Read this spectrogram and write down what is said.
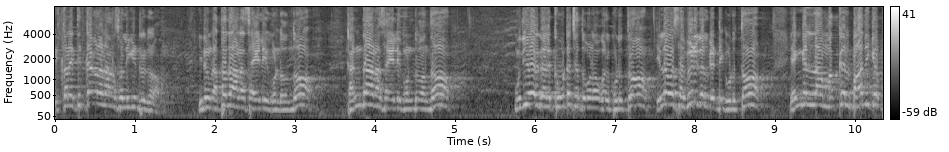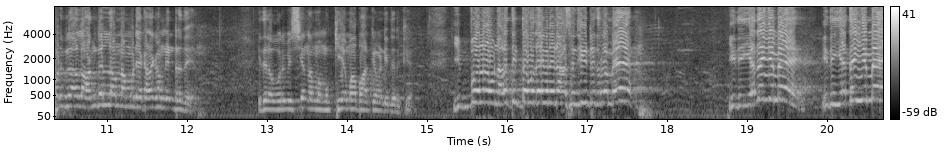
இத்தனை திட்டங்களை நாங்கள் சொல்லிக்கிட்டு இருக்கிறோம். இன்னும் ரத்த தான செயலி கொண்டு வந்தோம். கண்தான செயலி கொண்டு வந்தோம். முதியோர்களுக்கு ஊட்டச்சத்து உணவுகள் கொடுத்தோம். இலவச வீடுகள் கட்டி கொடுத்தோம். எங்கெல்லாம் மக்கள் பாதிக்கப்படுகிறார்களோ அங்கெல்லாம் நம்முடைய கழகம் நின்றது. இதில் ஒரு விஷயம் நம்ம முக்கியமா பார்க்க வேண்டியது இருக்கு. இவ்வளவு நலத்திட்ட உதவிகளை நாங்கள் செஞ்சுக்கிட்டு இருக்கிறோமே. இது எதையுமே இது எதையுமே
